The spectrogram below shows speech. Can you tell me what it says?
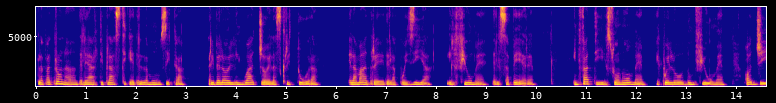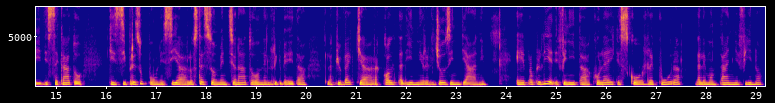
la patrona delle arti plastiche e della musica, rivelò il linguaggio e la scrittura, è la madre della poesia, il fiume del sapere. Infatti il suo nome è quello d'un fiume, oggi dissecato, che si presuppone sia lo stesso menzionato nel Rig Veda, la più vecchia raccolta di inni religiosi indiani, e proprio lì è definita colei che scorre pura dalle montagne fino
